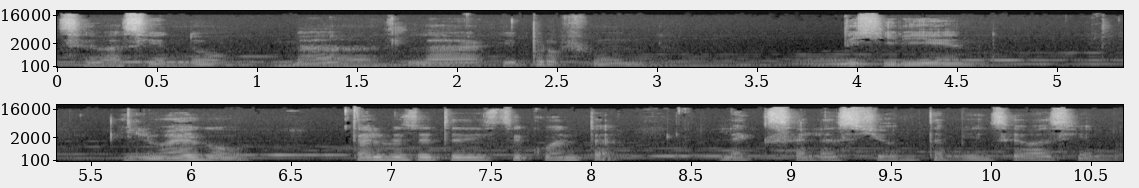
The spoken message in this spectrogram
se va haciendo más larga y profunda, digiriendo. Y luego, tal vez ya te diste cuenta, la exhalación también se va haciendo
